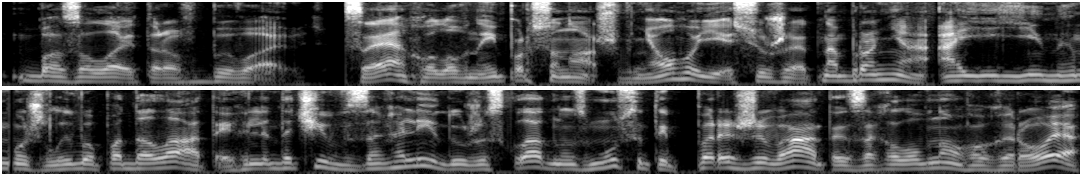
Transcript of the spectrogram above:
Базалайтера вбивають. Це головний персонаж. В нього є сюжетна броня, а її неможливо подолати. Глядачів взагалі дуже складно змусити переживати за головного героя,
